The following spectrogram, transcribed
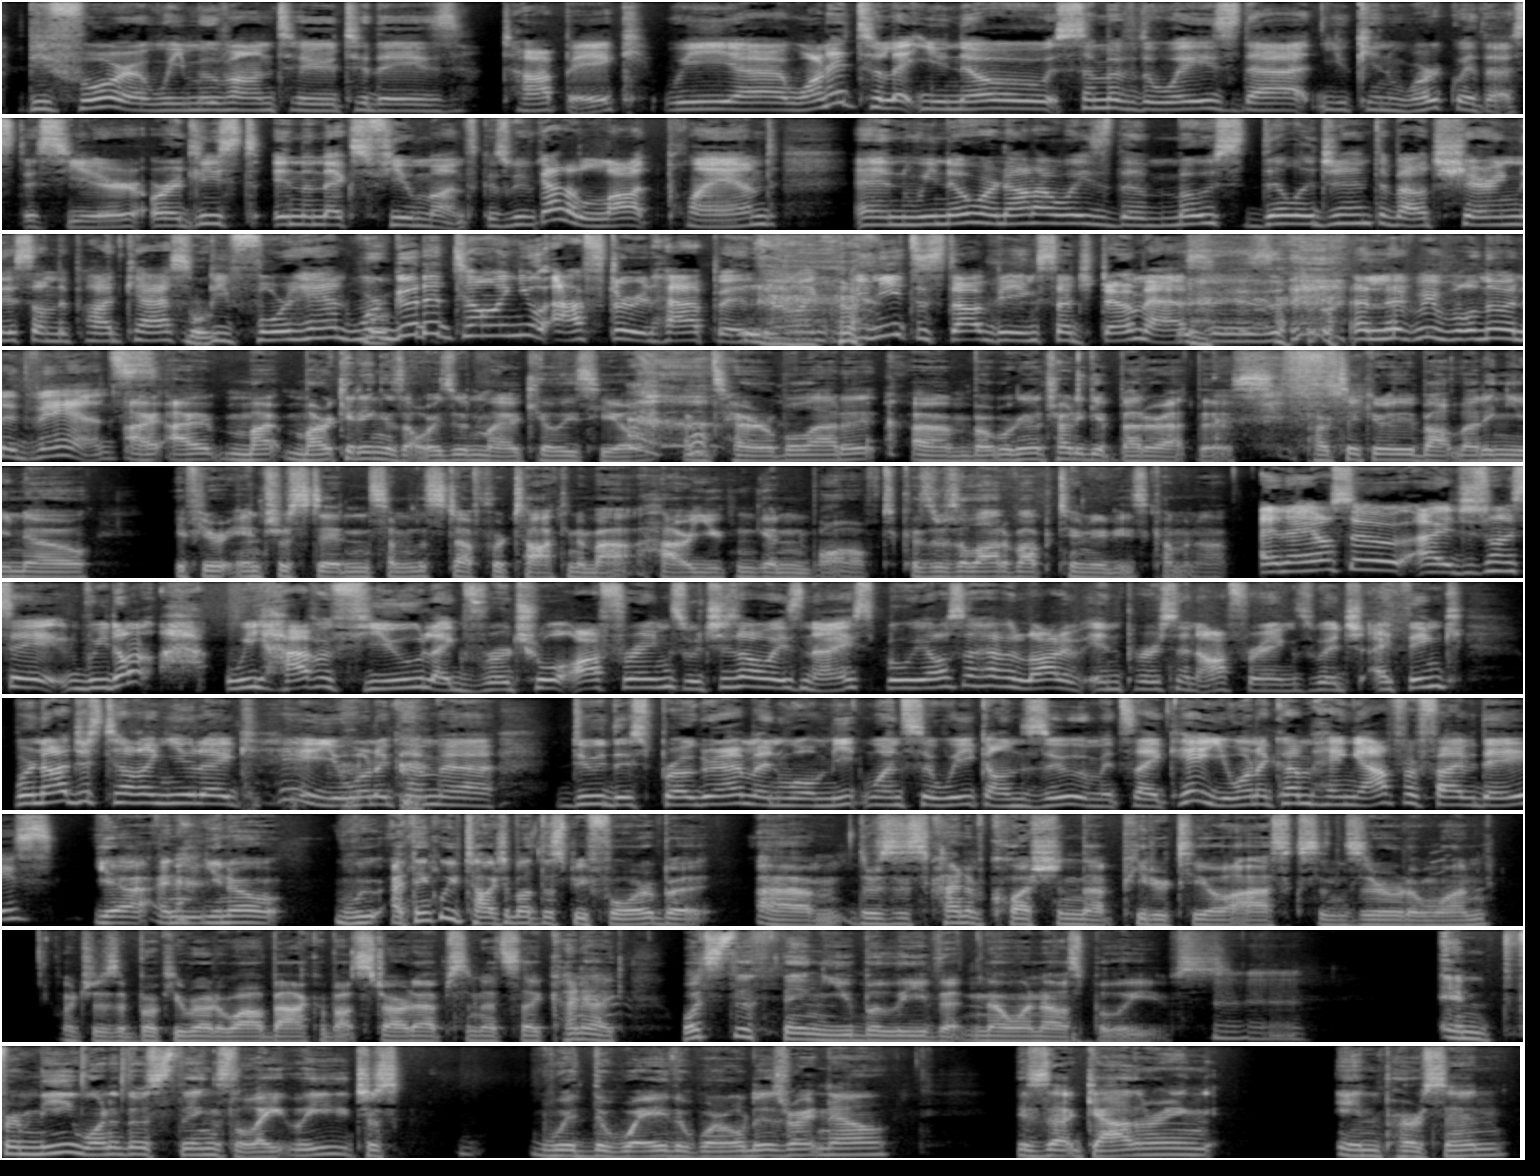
Before we move on to today's topic, we uh, wanted to let you know some of the ways that you can work with us this year, or at least in the next few months, because we've got a lot planned. And we know we're not always the most diligent about sharing this on the podcast beforehand. We're good at telling you after it happens. And like, we need to stop being such dumbasses and let people know in advance. I, I my, marketing has always been my Achilles heel. I'm terrible at it, um, but we're gonna try to get better at this. Particularly about letting you know if you're interested in some of the stuff we're talking about, how you can get involved, because there's a lot of opportunities coming up. And I also, I just want to say, we don't, we have a few like virtual offerings, which is always nice, but we also have a lot of in-person offerings, which I think we're not just telling you like, hey, you want to come uh, do this program and we'll meet once a week on Zoom. It's like, hey, you want to come hang out for five days? Yeah, and you know, we, I think we've talked about this before, but um, there's this kind of question that Peter Thiel asks in Zero to One, which is a book you wrote a while back about startups, and it's like kind of like, what's the thing you believe that no one else believes? Mm-hmm. And for me, one of those things lately, just with the way the world is right now, is that gathering in person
